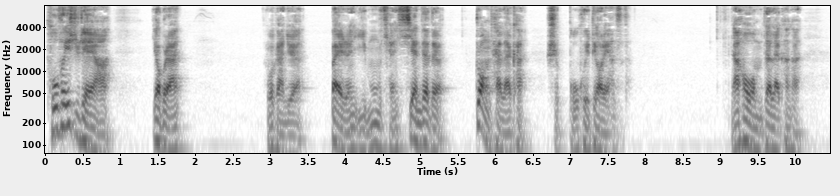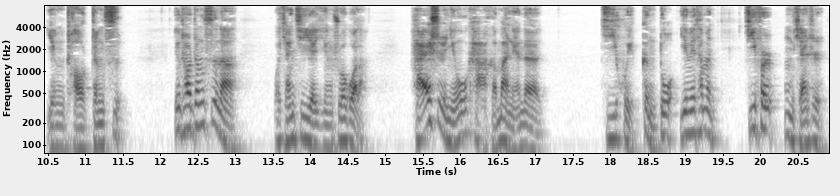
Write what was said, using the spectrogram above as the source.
除非是这样啊，要不然。我感觉拜仁以目前现在的状态来看是不会掉链子的。然后我们再来看看英超争四，英超争四呢，我前期也已经说过了，还是纽卡和曼联的机会更多，因为他们积分目前是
